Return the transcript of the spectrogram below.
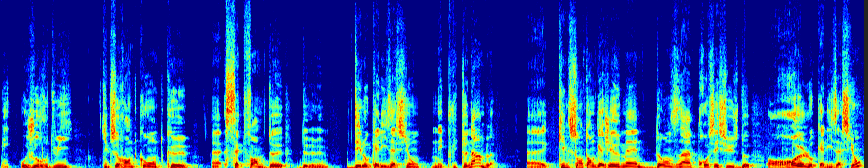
Mais aujourd'hui, qu'ils se rendent compte que cette forme de, de délocalisation n'est plus tenable, euh, qu'ils sont engagés eux-mêmes dans un processus de relocalisation,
